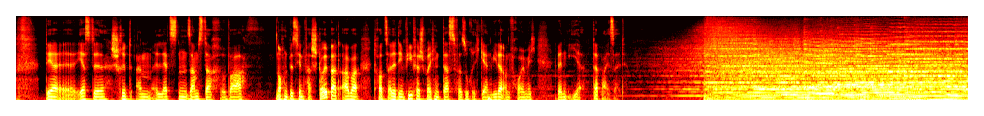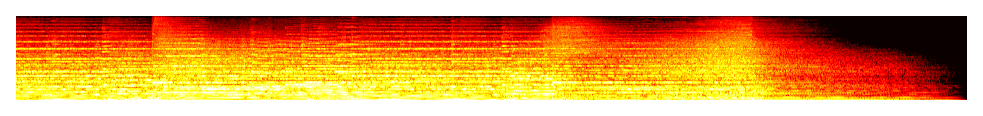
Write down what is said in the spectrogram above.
der äh, erste Schritt am letzten Samstag war noch ein bisschen verstolpert, aber trotz alledem vielversprechend, das versuche ich gern wieder und freue mich, wenn ihr dabei seid.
